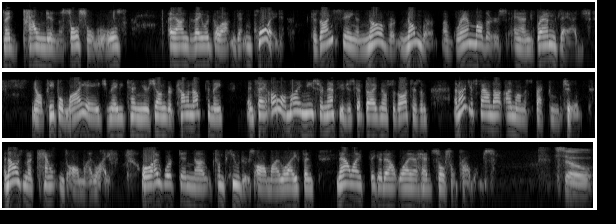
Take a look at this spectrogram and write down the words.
they'd pound in the social rules and they would go out and get employed because I'm seeing a number, number of grandmothers and granddads, you know, people my age, maybe 10 years younger, coming up to me and saying, Oh, my niece or nephew just got diagnosed with autism. And I just found out I'm on the spectrum too. And I was an accountant all my life. Or I worked in uh, computers all my life. And now I figured out why I had social problems. So,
